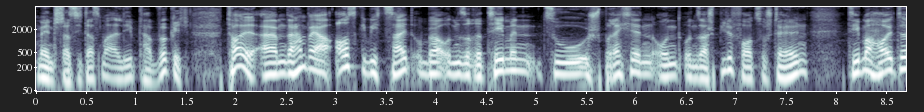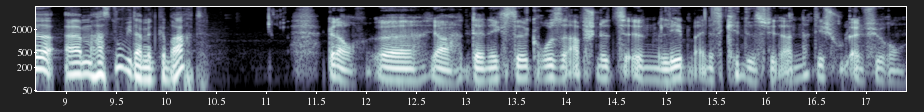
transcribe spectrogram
Mensch, dass ich das mal erlebt habe. Wirklich toll. Ähm, da haben wir ja ausgiebig Zeit, über unsere Themen zu sprechen und unser Spiel vorzustellen. Thema heute ähm, hast du wieder mitgebracht. Genau, äh, ja, der nächste große Abschnitt im Leben eines Kindes steht an, die Schuleinführung.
